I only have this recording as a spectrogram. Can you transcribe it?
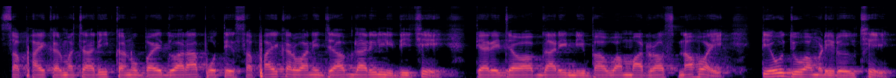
સફાઈ કર્મચારી કનુભાઈ દ્વારા પોતે સફાઈ કરવાની જવાબદારી લીધી છે. ત્યારે જવાબદારી નિભાવવામાં રસ ન હોય તેવું જોવા મળી રહ્યું છે.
